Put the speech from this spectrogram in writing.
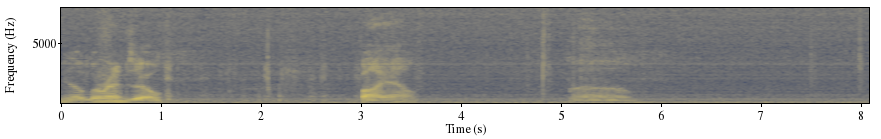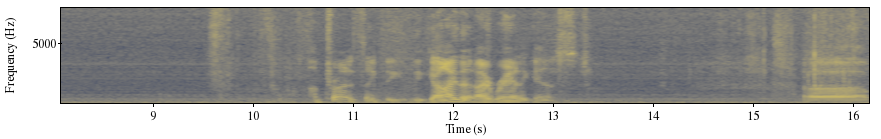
you know Lorenzo buyout. Um, I'm trying to think. The the guy that I ran against. Um,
